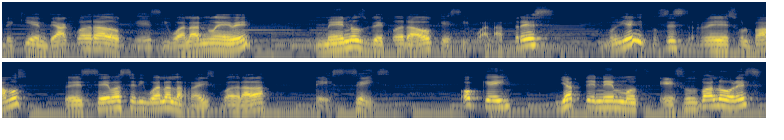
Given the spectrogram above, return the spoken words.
de quién? De A cuadrado, que es igual a 9, menos B cuadrado, que es igual a 3. Muy bien, entonces resolvamos. Entonces C va a ser igual a la raíz cuadrada de 6. Ok ya tenemos esos valores,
